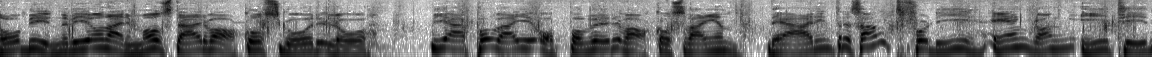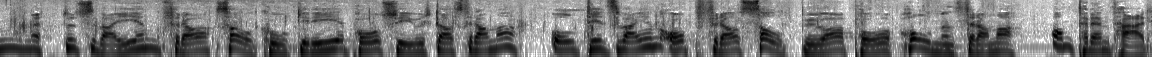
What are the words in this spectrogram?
Nå begynner vi å nærme oss der Vakås gård lå. Vi er på vei oppover Vakåsveien. Det er interessant, fordi en gang i tiden møttes veien fra saltkokeriet på Syverstadstranda, Oldtidsveien opp fra Saltbua på Holmenstranda, omtrent her.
